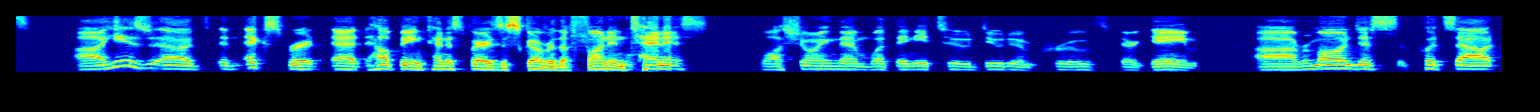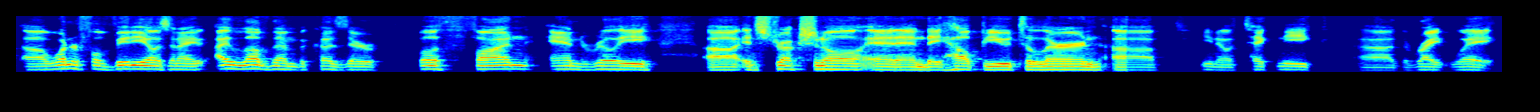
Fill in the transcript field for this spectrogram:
he is an expert at helping tennis players discover the fun in tennis while showing them what they need to do to improve their game. Uh, Ramon just puts out uh, wonderful videos, and I, I love them because they're both fun and really uh, instructional, and, and, they help you to learn, uh, you know, technique uh, the right way.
